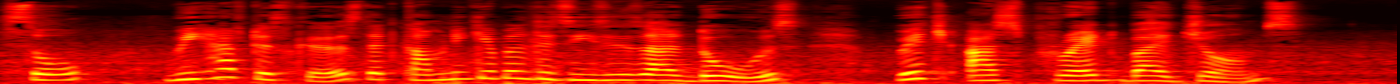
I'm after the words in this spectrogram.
So, we have discussed that communicable diseases are those which are spread by germs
